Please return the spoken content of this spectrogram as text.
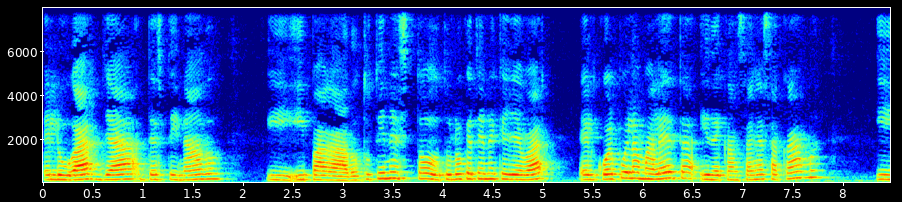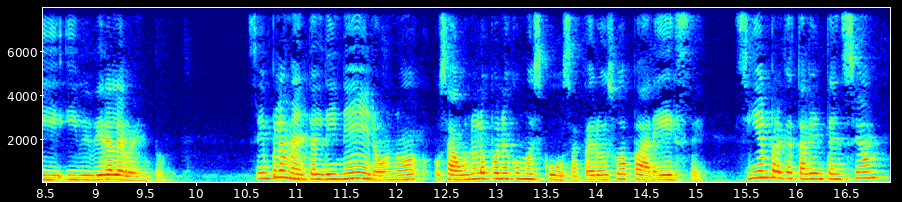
el lugar ya destinado y, pagado, tú tienes todo, tú lo que tienes que llevar, el cuerpo y la maleta y descansar en esa cama y, y vivir el evento. Simplemente el dinero, no, o sea, uno lo pone como excusa, pero eso aparece Siempre que está la intención,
